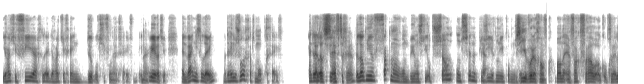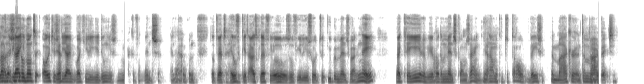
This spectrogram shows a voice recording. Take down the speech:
Die had je vier jaar geleden had je geen dubbeltje voor Nee, gegeven. Ik nee. het je. En wij niet alleen, maar de hele zorg had hem opgegeven. En Ja, dat is nu- heftig, hè? er loopt nu een vakman rond bij ons die op zo'n ontzettend Ja. plezierige manier Dus communiceert. hier worden gewoon vakmannen en vakvrouwen ook opgeleid. Maar Laten er zei dan- iemand ooit eens, Ja? jij, wat jullie hier doen is het maken van mensen. En dat, ook een, dat werd heel verkeerd uitgelegd, van, "Oh, alsof jullie een soort uh, ubermens maken. Nee, wij creëren weer Ja. wat een mens kan zijn. Ja. Namelijk een totaal wezen. een maker, een totaal wezen.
